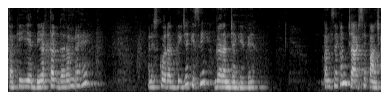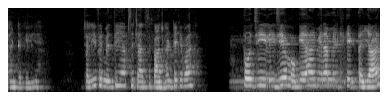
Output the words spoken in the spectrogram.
ताकि ये देर तक गर्म रहे और इसको रख दीजिए किसी गर्म जगह पे, कम से कम चार से पाँच घंटे के लिए। चलिए फिर मिलते हैं आपसे चार से पाँच घंटे के बाद। तो जी, लीजिए, हो गया है मेरा मिल्क केक तैयार।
